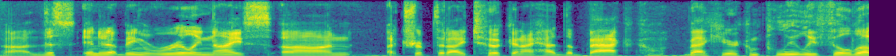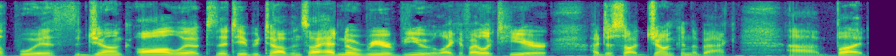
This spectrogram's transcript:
Uh, this ended up being really nice on a trip that I took, and I had the back back here completely filled up with junk all the way up to the tippy top, and so I had no rear view. Like if I looked here, I just saw junk in the back. Uh, but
